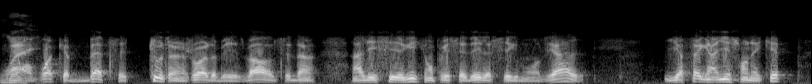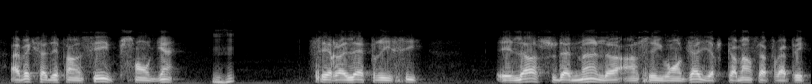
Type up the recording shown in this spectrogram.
On voit que Betts est tout un joueur de baseball. Dans, dans les séries qui ont précédé la Série mondiale, il a fait gagner son équipe avec sa défensive puis son gant. Mm-hmm. Ses relais précis. Et là, soudainement, là, en Série mondiale, il recommence à frapper.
